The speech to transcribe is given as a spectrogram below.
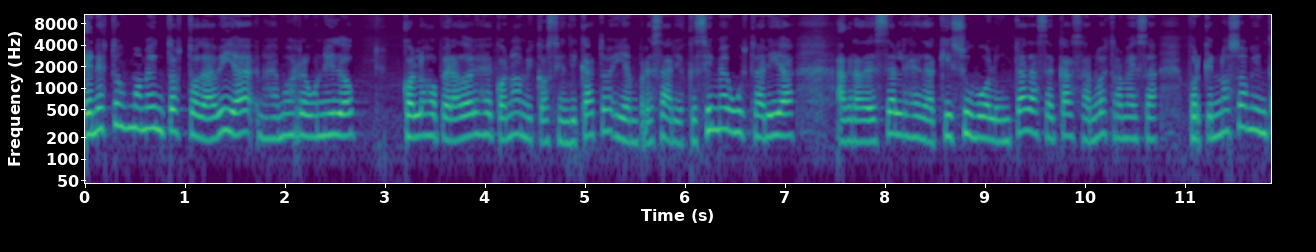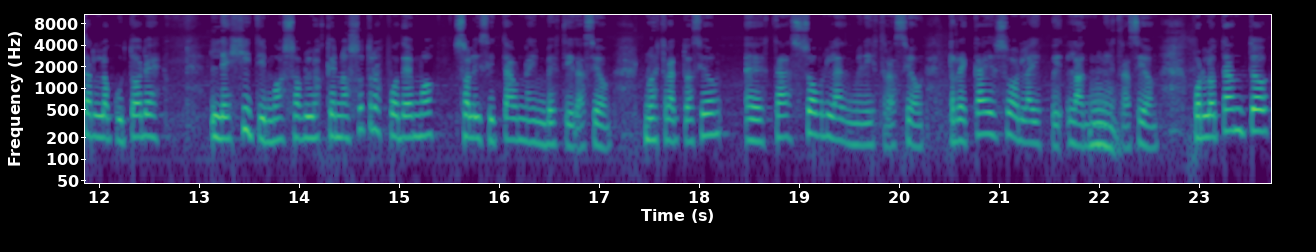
En estos momentos todavía nos hemos reunido con los operadores económicos, sindicatos y empresarios, que sí me gustaría agradecerles desde aquí su voluntad de acercarse a nuestra mesa, porque no son interlocutores legítimos sobre los que nosotros podemos solicitar una investigación. Nuestra actuación está sobre la administración, recae sobre la, la mm. administración. Por lo tanto,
